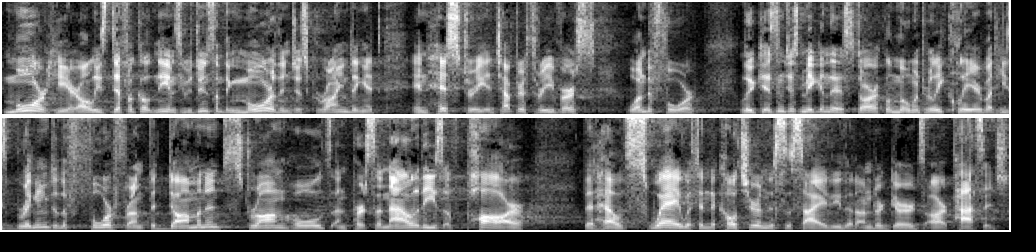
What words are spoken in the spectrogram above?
more here. All these difficult names, he was doing something more than just grounding it in history. In chapter 3, verse 1 to 4, Luke isn't just making the historical moment really clear, but he's bringing to the forefront the dominant strongholds and personalities of power that held sway within the culture and the society that undergirds our passage.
